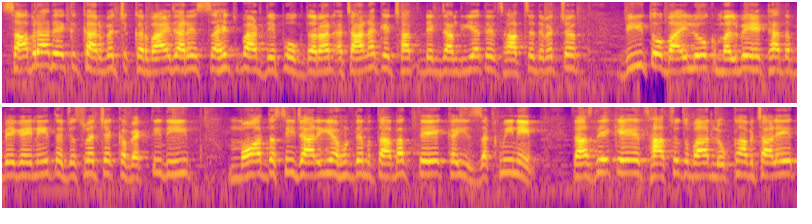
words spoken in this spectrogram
ਸਾਬਰਾ ਦੇ ਇੱਕ ਘਰ ਵਿੱਚ ਕਰਵਾਏ ਜਾ ਰਹੇ ਸਹਿਜ ਪਾਠ ਦੇ ਭੋਗ ਦੌਰਾਨ ਅਚਾਨਕ ਇਹ ਛੱਤ ਡਿੱਗ ਜਾਂਦੀ ਹੈ ਤੇ ਇਸ ਹਾਦਸੇ ਦੇ ਵਿੱਚ 20 ਤੋਂ 22 ਲੋਕ ਮਲਬੇ ਹੇਠਾਂ ਦੱਬੇ ਗਏ ਨੇ ਤੇ ਜਿਸ ਵਿੱਚ ਇੱਕ ਵਿਅਕਤੀ ਦੀ ਮੌਤ ਦੱਸੀ ਜਾ ਰਹੀ ਹੈ। ਹੁਣ ਦੇ ਮੁਤਾਬਕ ਤੇ ਕਈ ਜ਼ਖਮੀ ਨੇ। ਦੱਸਦੇ ਕਿ ਇਸ ਹਾਦਸੇ ਤੋਂ ਬਾਅਦ ਲੋਕਾਂ ਵਿਚਾਲੇ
